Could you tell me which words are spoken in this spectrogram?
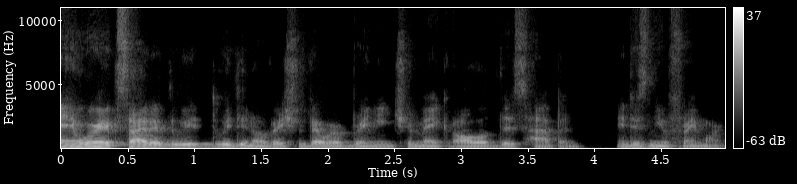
and we're excited with, with the innovation that we're bringing to make all of this happen in this new framework.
